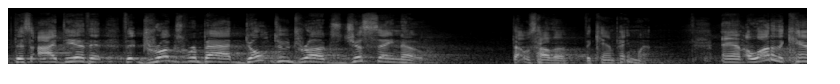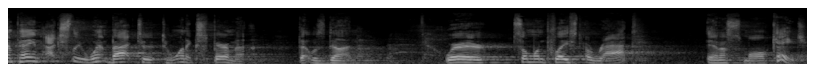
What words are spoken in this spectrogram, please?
this idea that, that drugs were bad, don't do drugs, just say no. That was how the, the campaign went. And a lot of the campaign actually went back to, to one experiment that was done where someone placed a rat in a small cage.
